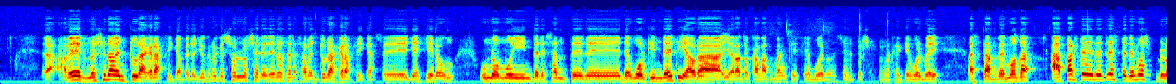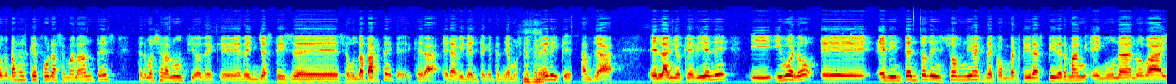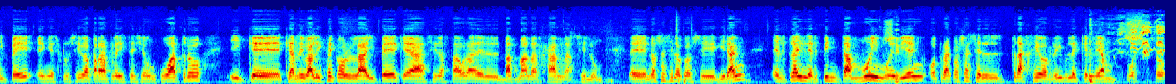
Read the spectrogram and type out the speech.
a ver, no es una aventura gráfica, pero yo creo que son los herederos de las aventuras gráficas. Eh, ya hicieron uno muy interesante de, de, Walking Dead y ahora, y ahora toca Batman, que, que, bueno, es el personaje que vuelve a estar de moda. Aparte de E3 tenemos, lo que pasa es que fue una semana antes, tenemos el anuncio de que de Injustice eh, segunda parte, que, que, era, era evidente que tendríamos que uh -huh. tener y que saldrá el año que viene. Y, y bueno, eh, el intento de Insomniac de convertir a Spider-Man en una nueva IP en exclusiva para PlayStation 4 y que, que, rivalice con la IP que ha sido hasta ahora el Batman Arkham Asylum. Eh, no sé si lo conseguirán. El tráiler pinta muy, muy sí. bien. Otra cosa es el traje horrible que le han puesto.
